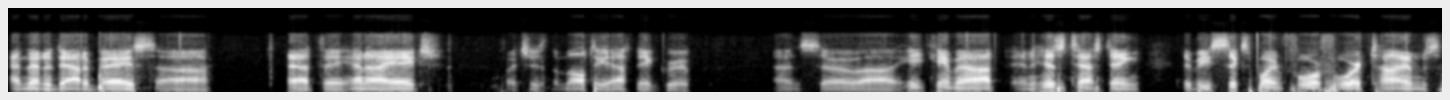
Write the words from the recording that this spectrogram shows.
and then a database uh, at the NIH, which is the multi-ethnic group. And so uh, he came out in his testing to be 6.44 times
